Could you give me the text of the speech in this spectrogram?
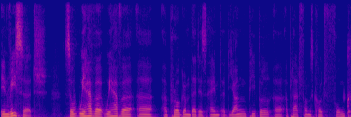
in research. So we have a we have a, a, a program that is aimed at young people. Uh, a platform is called Funk,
